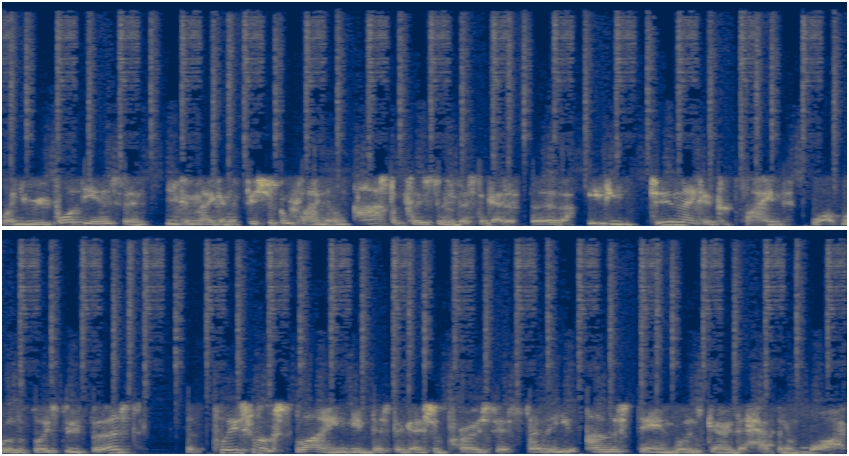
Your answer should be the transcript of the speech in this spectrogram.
When you report the incident, you can make an official complaint and ask the police to investigate it further. If you do make a complaint, what will the police do first? The police will explain the investigation process so that you understand what is going to happen and why.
